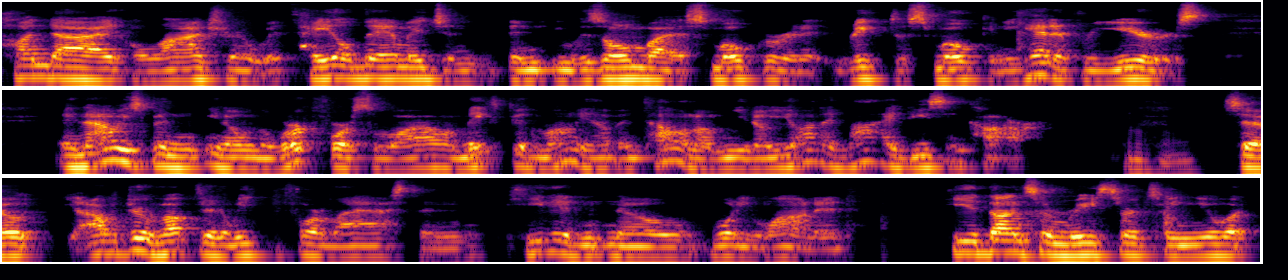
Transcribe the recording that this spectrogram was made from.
Hyundai Elantra with hail damage, and, and it was owned by a smoker, and it reeked of smoke, and he had it for years. And now he's been, you know, in the workforce a while and makes good money. I've been telling him, you know, you ought to buy a decent car. Mhm. So I drove up there the week before last, and he didn't know what he wanted. He had done some research, he knew what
